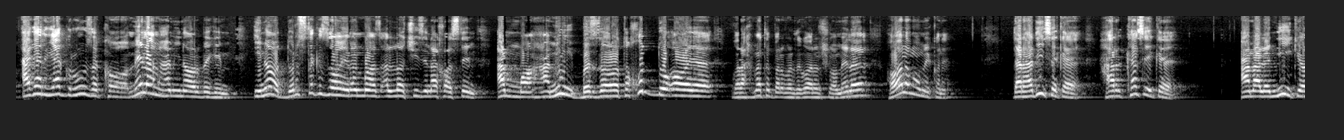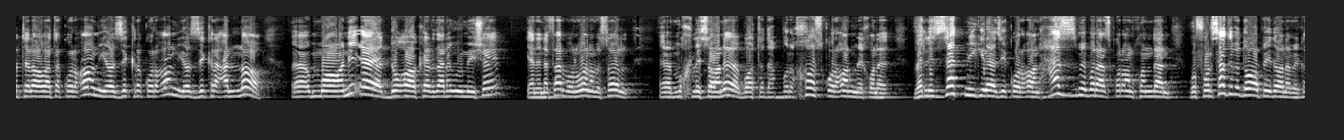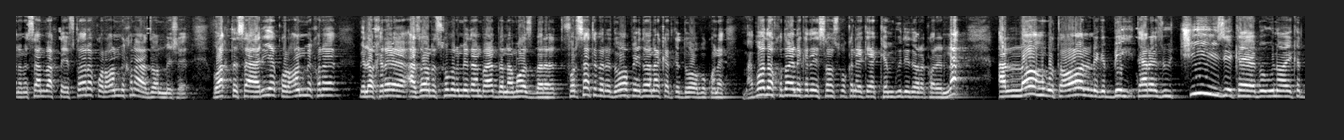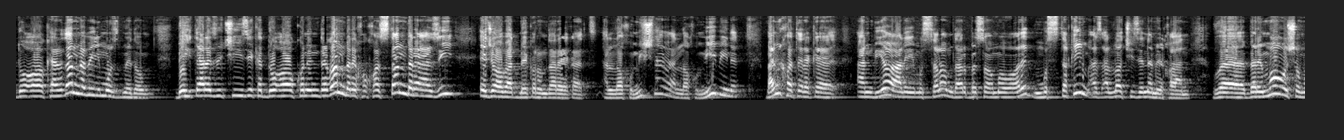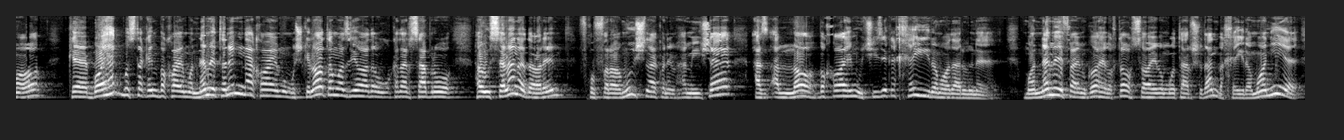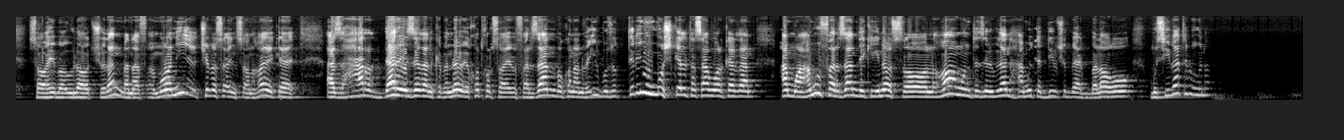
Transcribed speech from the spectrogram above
اگر یک روز کامل هم همینا رو بگیم اینا درسته که ظاهرا ما از الله چیزی نخواستیم اما همین به ذات خود دعای و رحمت پروردگار شامل حال ما می‌کنه. در حدیث که هر کسی که عمل نیک یا تلاوت قرآن یا ذکر قرآن یا ذکر الله مانع دعا کردن او میشه یعنی نفر به عنوان مثال مخلصانه با تدبر خاص قرآن می‌خونه و لذت می‌گیره از قرآن حزم بر از قرآن خوندن و فرصت به دعا پیدا نمی‌کنه. مثلا وقت افتار قرآن می‌خونه اذان میشه. وقت سحری قرآن می‌خونه بالاخره اذان صبح میدن باید به نماز برد فرصت بر دعا پیدا نکرد که دعا بکنه. مبادا خدای نکرده احساس بکنه که یک کمبودی داره کار. نه الله متعال میگه بهتر از او چیزی که به اونایی که دعا کردن من به این مزد میدم. بهتر از او چیزی که دعا کنندگان خو خواستن بره ازی اجابت می‌کنم در حقیقت. الله خو میشنه و الله خو می‌بینه. به این خاطر که انبیا علیهم السلام در بسا موارد مستقیم از الله چیزی نمی‌خوان و برای ما و شما که باید مستقیم بخوایم و نمی‌تونیم نخواهیم و مشکلات ما زیاده و قدر صبر و حوصله نداریم خب فراموش نکنیم. همیشه از الله بخواهیم و چیزی که خیر ما درونه. ما نمی‌فهمیم گاهی وقتا صاحب موتر شدن به خیر ما نیه صاحب اولاد شدن به نفع ما نیه. چه بسا انسان هایی که از هر در زدن که به نوع خود خود صاحب فرزند بکنن و این بزرگترین مشکل تصور کردن اما همون فرزندی که اینا سالها منتظر بودن همون تبدیل شد به یک بلا و مصیبت به اونا.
